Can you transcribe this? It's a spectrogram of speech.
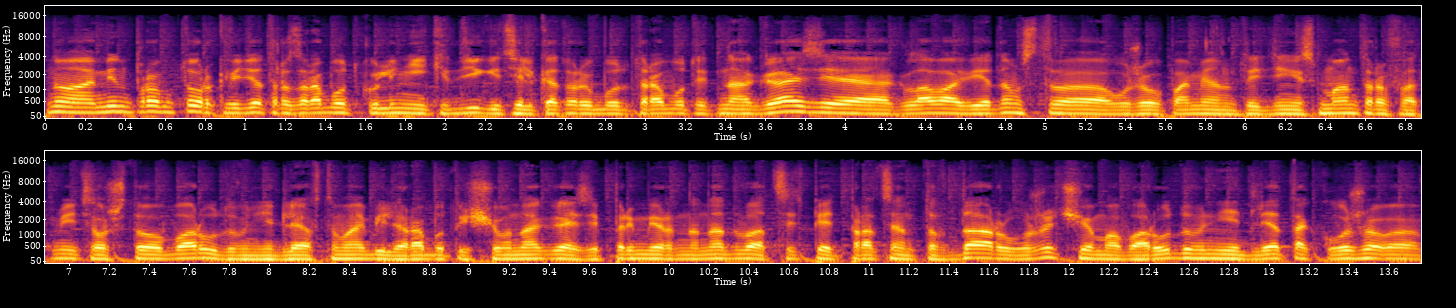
Ну а Минпромторг ведет разработку линейки двигателей, которые будут работать на газе. Глава ведомства, уже упомянутый Денис Мантуров, отметил, что оборудование для автомобиля, работающего на газе, примерно на 25% дороже, чем оборудование для такого же,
